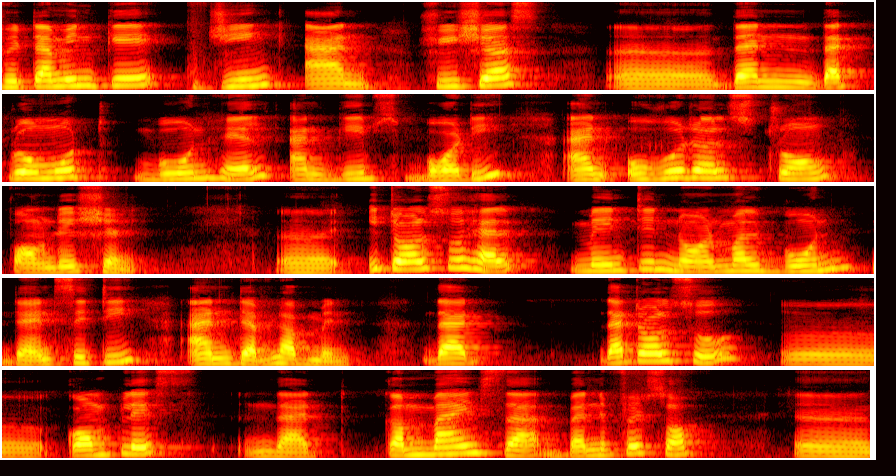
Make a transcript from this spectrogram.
vitamin K zinc and fishes then that promote bone health and gives body an overall strong foundation. Uh, it also help maintain normal bone density and development. That that also uh, complex that combines the benefits of uh,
